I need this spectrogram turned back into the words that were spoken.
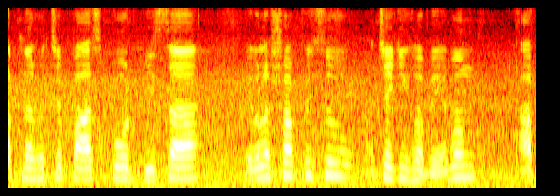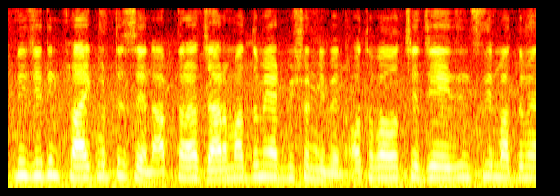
আপনার হচ্ছে পাসপোর্ট ভিসা এগুলো সব কিছু চেকিং হবে। এবং আপনি যেদিন ফ্লাই করতেছেন, আপনারা যার মাধ্যমে অ্যাডমিশন নেবেন, অথবা হচ্ছে যে এজেন্সির মাধ্যমে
